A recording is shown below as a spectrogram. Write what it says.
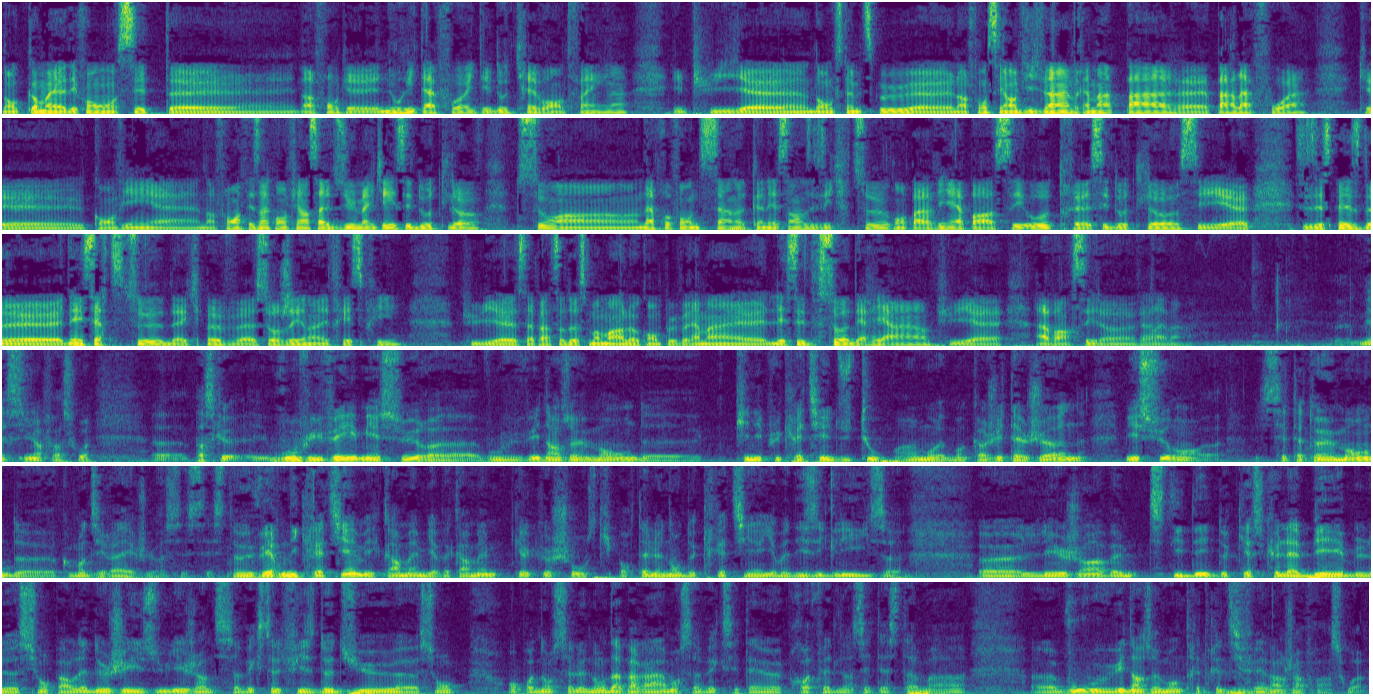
donc, comme euh, des fois on cite, euh, dans le fond, que nourris ta foi et tes doutes crèveront de faim. Là. Et puis, euh, donc c'est un petit peu, dans le fond, c'est en vivant vraiment par par la foi que qu'on vient, dans le fond, en faisant confiance à Dieu malgré ces doutes-là, tout ça en approfondissant notre connaissance des Écritures, qu'on parvient à passer outre ces doutes-là, ces, ces espèces de d'incertitudes qui peuvent surgir dans notre esprit. Puis c'est à partir de ce moment-là qu'on peut vraiment laisser ça derrière, puis avancer là, vers l'avant. Merci Jean-François. Euh, parce que vous vivez, bien sûr, euh, vous vivez dans un monde euh, qui n'est plus chrétien du tout. Hein. Moi, quand j'étais jeune, bien sûr, c'était un monde, comment dirais-je, c'était un vernis chrétien, mais quand même, il y avait quand même quelque chose qui portait le nom de chrétien. Il y avait des églises. Euh, les gens avaient une petite idée de qu'est-ce que la Bible. Si on parlait de Jésus, les gens savaient que c'était le Fils de Dieu. Euh, si on, prononçait le nom d'Abraham, on savait que c'était un prophète de l'Ancien Testament. vous, vous vivez dans un monde très, très différent, Jean-François.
